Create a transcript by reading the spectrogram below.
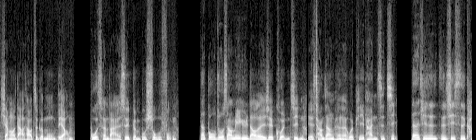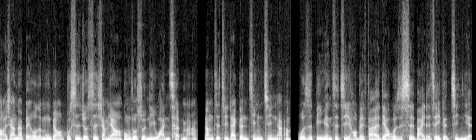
想要达到这个目标，过程反而是更不舒服。那工作上面遇到的一些困境，也常常可能会批判自己。但是其实仔细思考一下，那背后的目标不是就是想要工作顺利完成吗？让自己再更精进啊，或者是避免自己好被 fire 掉或者是失败的这个经验。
